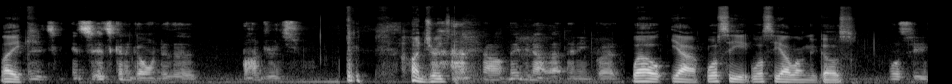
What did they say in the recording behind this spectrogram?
Like it's it's it's gonna go into the hundreds. hundreds. no, maybe not that many, but Well, yeah, we'll see. We'll see how long it goes. we'll see.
